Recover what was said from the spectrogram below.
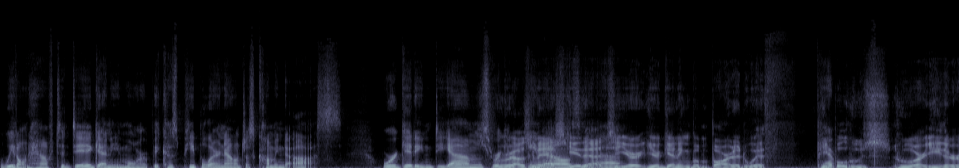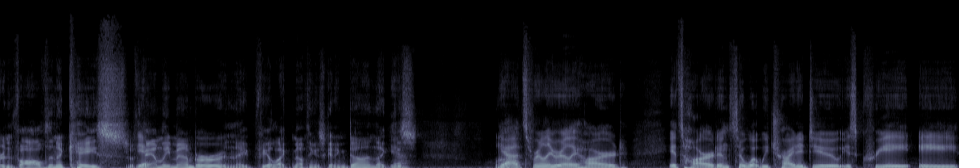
We don't have to dig anymore because people are now just coming to us. We're getting DMs. We're getting I was going to ask you that. yeah. So you're you're getting bombarded with people who's who are either involved in a case, a Yeah. family member, and they feel like nothing's getting done. Like this. Yeah, it's really, really hard. It's hard. And so, what we try to do is create a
